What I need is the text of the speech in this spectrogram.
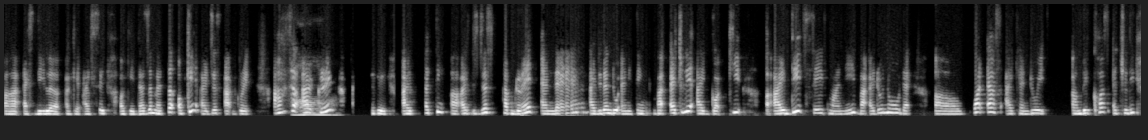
uh, as dealer. Okay, I say, okay, doesn't matter. Okay, I just upgrade. After oh. upgrade, okay, I, I think uh, I just upgrade and then I didn't do anything. But actually, I got keep, I did save money, but I don't know that uh, what else I can do it. Um, because actually,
